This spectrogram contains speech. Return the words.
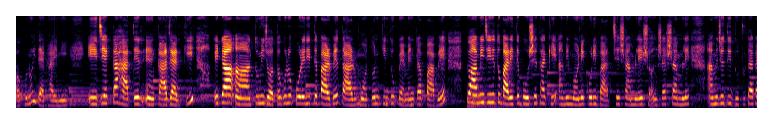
কখনোই দেখাইনি। এই যে একটা হাতের কাজ আর কি, এটা তুমি যতগুলো করে দিতে পারবে তার মতন কিন্তু পেমেন্টটা পাবে। তো আমি যেহেতু বাড়িতে বসে থাকি, আমি মনে করি বাচ্চা সামলে, সংসার সামলে আমি যদি দুটো টাকা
